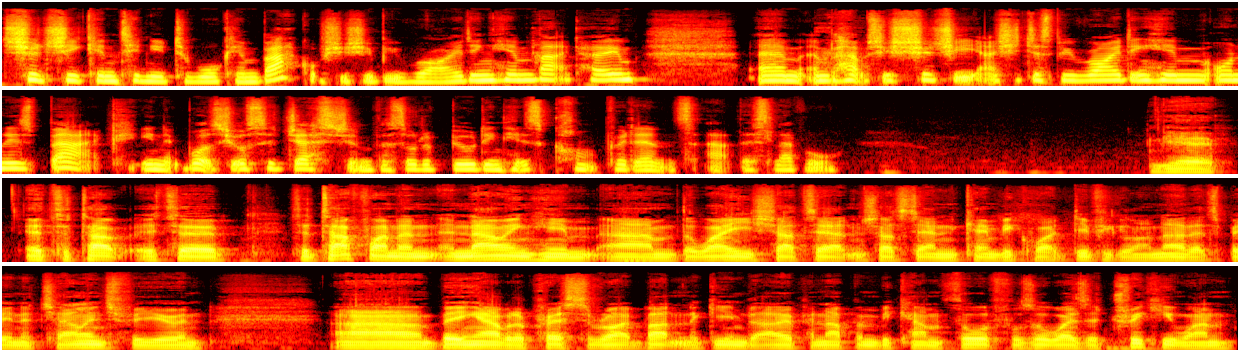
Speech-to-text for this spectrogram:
Should she continue to walk him back or should she be riding him back home? Um, and perhaps should she actually just be riding him on his back? You know, what's your suggestion for sort of building his confidence at this level? Yeah, it's a tough it's a it's a tough one, and, and knowing him, um, the way he shuts out and shuts down can be quite difficult. I know that's been a challenge for you, and um, being able to press the right button to get him to open up and become thoughtful is always a tricky one.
